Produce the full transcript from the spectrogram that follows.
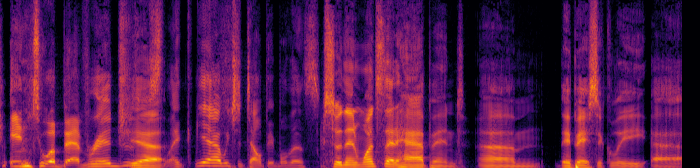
into a beverage. Yeah. just like, yeah, we should tell people this. So then once that happened, um, they basically uh,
